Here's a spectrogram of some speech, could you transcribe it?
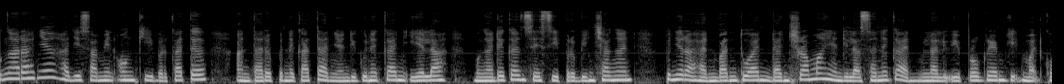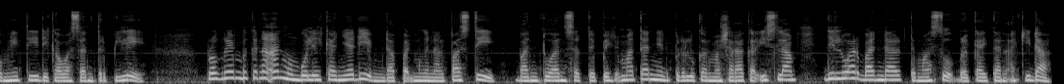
Pengarahnya Haji Samin Ongki berkata antara pendekatan yang digunakan ialah mengadakan sesi perbincangan, penyerahan bantuan dan ceramah yang dilaksanakan melalui program khidmat komuniti di kawasan terpilih. Program berkenaan membolehkan Yadim dapat mengenal pasti bantuan serta perkhidmatan yang diperlukan masyarakat Islam di luar bandar termasuk berkaitan akidah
